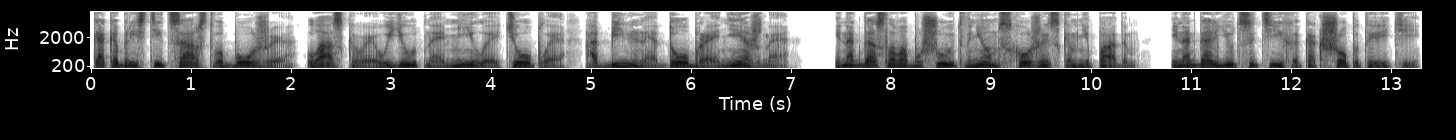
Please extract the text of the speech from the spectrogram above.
как обрести Царство Божие, ласковое, уютное, милое, теплое, обильное, доброе, нежное. Иногда слова бушуют в нем, схожие с камнепадом. Иногда льются тихо, как шепоты реки.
